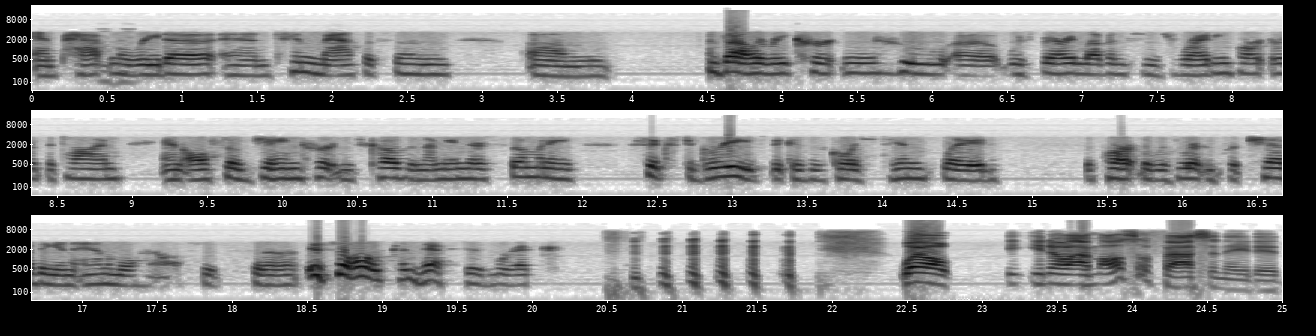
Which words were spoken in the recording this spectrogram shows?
and Pat mm-hmm. Morita and Tim Matheson, um, Valerie Curtin, who uh, was Barry Levinson's writing partner at the time, and also Jane Curtin's cousin. I mean, there's so many six degrees because, of course, Tim played the part that was written for Chevy in Animal House. It's uh, it's all connected, Rick. well, you know, I'm also fascinated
